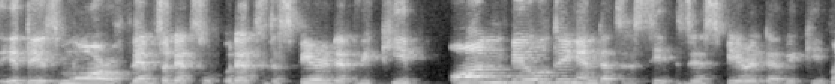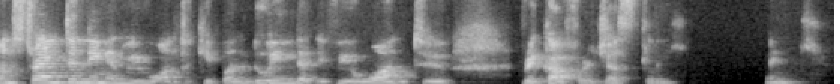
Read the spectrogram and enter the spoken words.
it is more of them. So that's that's the spirit that we keep on building and that's the, the spirit that we keep on strengthening and we want to keep on doing that if we want to recover justly. Thank you.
